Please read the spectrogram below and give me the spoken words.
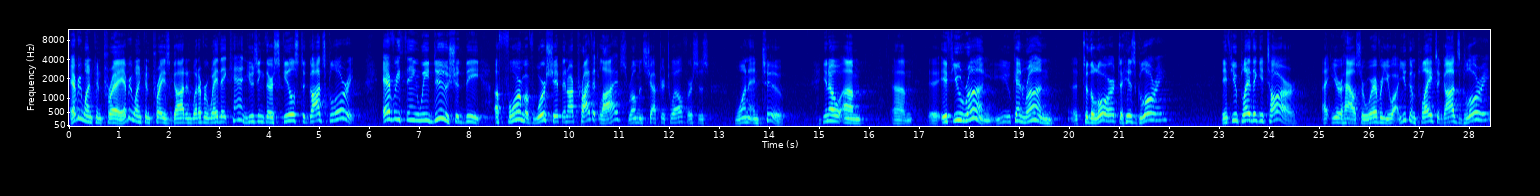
everyone can pray, everyone can praise God in whatever way they can, using their skills to God's glory. Everything we do should be a form of worship in our private lives, Romans chapter 12, verses 1 and 2. You know, um, um, if you run, you can run uh, to the Lord, to His glory. If you play the guitar at your house or wherever you are, you can play to God's glory.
